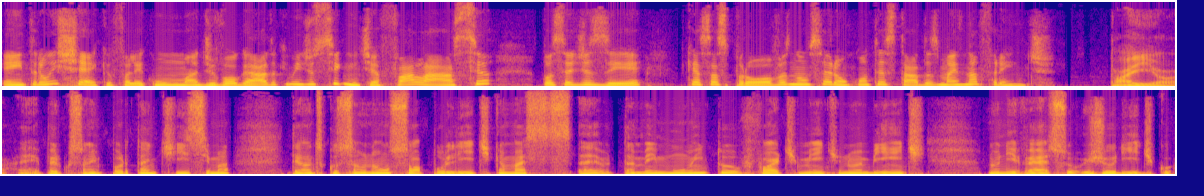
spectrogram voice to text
entram em xeque. Eu falei com uma advogada que me disse o seguinte: é falácia você dizer que essas provas não serão contestadas mais na frente. Tá aí, ó, é repercussão importantíssima. Tem uma discussão não só política, mas é, também muito fortemente no ambiente, no universo jurídico.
